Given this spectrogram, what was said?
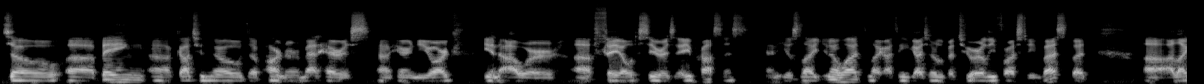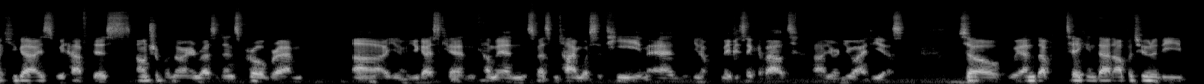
So uh, Bain uh, got to know the partner Matt Harris uh, here in New York in our uh, failed Series A process, and he was like, you know what, like I think you guys are a little bit too early for us to invest, but uh, I like you guys. We have this entrepreneur in residence program. Uh, you know, you guys can come in, spend some time with the team, and you know maybe think about your new ideas. So we ended up taking that opportunity.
